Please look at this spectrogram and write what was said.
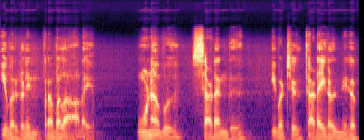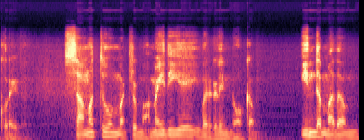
இவர்களின் பிரபல ஆலயம். உணவு சடங்கு இவற்றில் தடைகள் மிக குறைவு. சமத்துவம் மற்றும் அமைதியே இவர்களின் நோக்கம். இந்த மதம்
